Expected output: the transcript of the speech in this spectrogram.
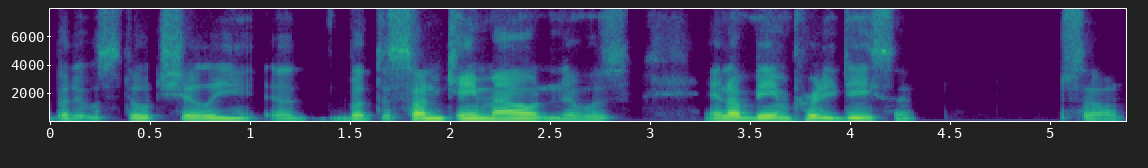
but it was still chilly. Uh, but the sun came out, and it was ended up being pretty decent. So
